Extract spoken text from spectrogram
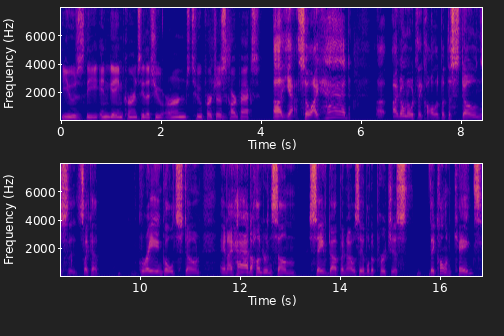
use the in-game currency that you earned to purchase card packs? Uh, yeah. So I had, uh, I don't know what they call it, but the stones. It's like a gray and gold stone, and I had a hundred and some saved up, and I was able to purchase. They call them kegs,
